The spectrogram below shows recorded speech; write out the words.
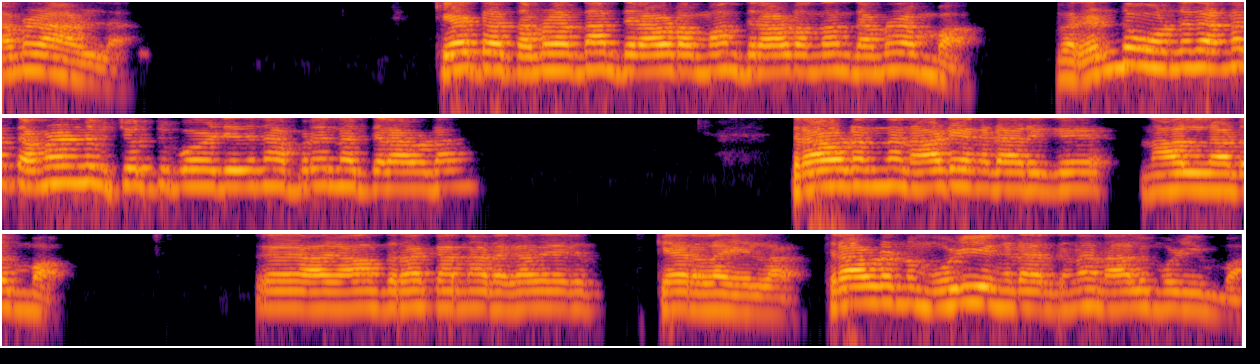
தமிழ ஆள்ல. கேட்டா தமிழன் தான் திராவிடம்மா திராவிடம் தான் தமிழம்பா இப்ப ரெண்டும் ஒண்ணுதான்னா தமிழன்னு சொல்லிட்டு போக வேண்டியதுன்னா அப்புறம் என்ன திராவிடம்? திராவிடம்னா நாடு எங்கடா இருக்கு? நாலு நாடும்பா ஆந்திரா கர்நாடகா கேரளா எல்லாம். திராவிடன்னு மொழி எங்கடா இருக்குன்னா நாலு மொழியும்பா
